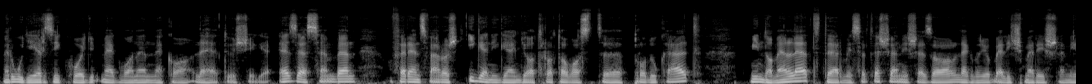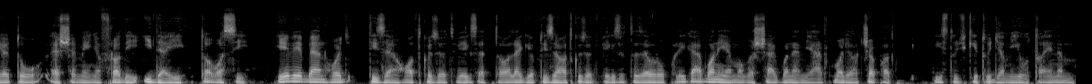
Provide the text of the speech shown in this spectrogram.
mert úgy érzik, hogy megvan ennek a lehetősége. Ezzel szemben a Ferencváros igen-igen gyatra tavaszt produkált, Mind a mellett természetesen, és ez a legnagyobb elismerésre méltó esemény a Fradi idei tavaszi évében, hogy 16 között végzett, a legjobb 16 között végzett az Európa Ligában, ilyen magasságban nem járt magyar csapat, biztos ki tudja mióta, én nem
